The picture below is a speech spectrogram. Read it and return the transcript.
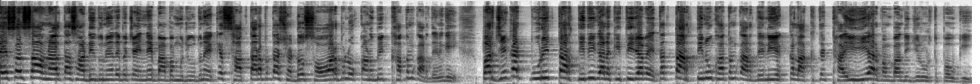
ਤਾਂ ਇਸ ਹਿਸਾਬ ਨਾਲ ਤਾਂ ਸਾਡੀ ਦੁਨੀਆ ਦੇ ਵਿੱਚ ਇੰਨੇ ਬੰਬ ਮੌਜੂਦ ਨੇ ਕਿ 7 ਅਰਬ ਤਾਂ ਛੱਡੋ 100 ਅਰਬ ਲੋਕਾਂ ਨੂੰ ਵੀ ਖਤਮ ਕਰ ਦੇਣਗੇ। ਪਰ ਜੇਕਰ ਪੂਰੀ ਧਰਤੀ ਦੀ ਗੱਲ ਕੀਤੀ ਜਾਵੇ ਤਾਂ ਧਰਤੀ ਨੂੰ ਖਤਮ ਕਰਨ ਦੇ ਲਈ 1 ਲੱਖ ਤੇ 28 ਹਜ਼ਾਰ ਬੰਬਾਂ ਦੀ ਜ਼ਰੂਰਤ ਪਊਗੀ।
